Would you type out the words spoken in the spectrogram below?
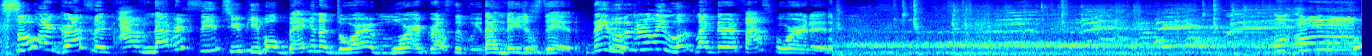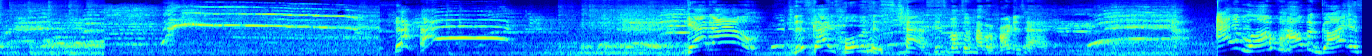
so aggressive. I've never seen two people banging a door more aggressively than they just did. They literally looked like they were fast forwarded. holding have a heart attack. I love how the guy is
